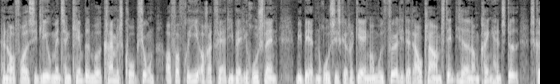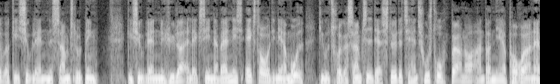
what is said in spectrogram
Han offrede sit liv, mens han kæmpede mod Kremls korruption og for frie og retfærdige valg i Rusland. Vi beder den russiske regering om udførligt at afklare omstændighederne omkring hans død, skriver G7-landenes sammenslutning. G7-landene hylder Alexei Navalny's ekstraordinære mod. De udtrykker samtidig deres støtte til hans hustru, børn og andre nære pårørende.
